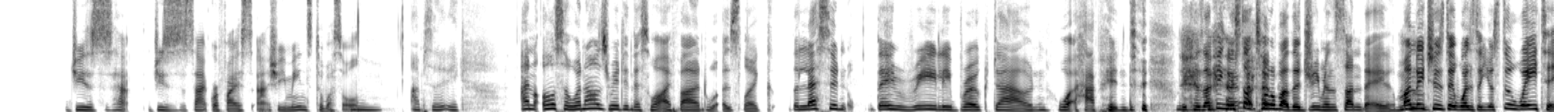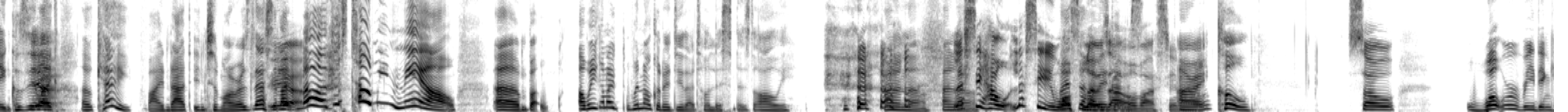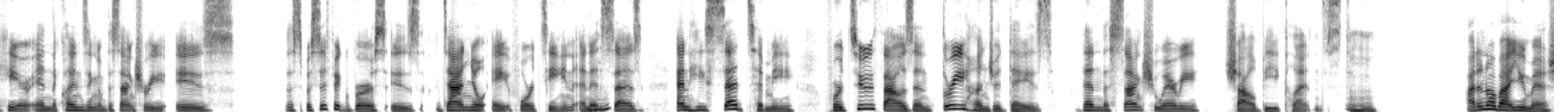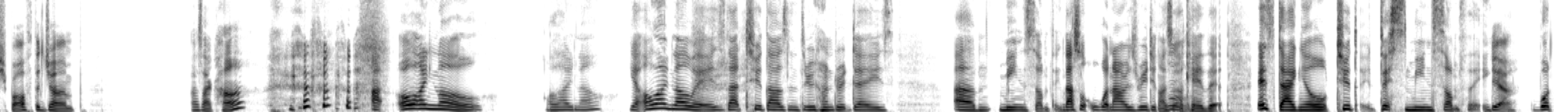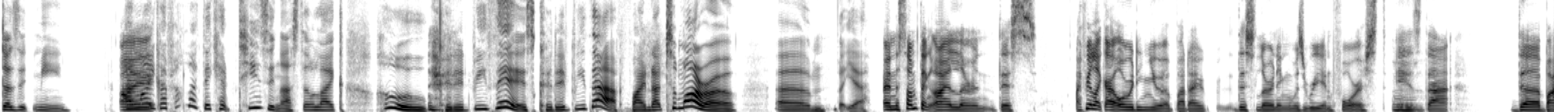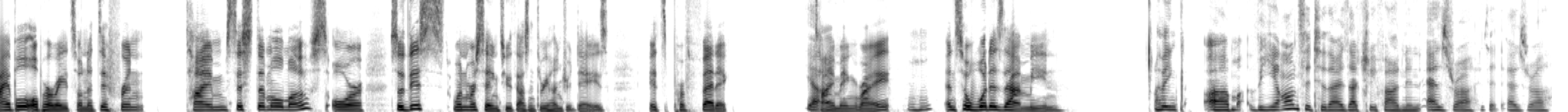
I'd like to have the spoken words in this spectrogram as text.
Jesus Jesus' sacrifice actually means to us all. Mm, absolutely. And also, when I was reading this, what I found was like the lesson, they really broke down what happened. because I think they start talking about the dream on Sunday. Monday, Tuesday, Wednesday, you're still waiting because they're like, okay, find out in tomorrow's lesson. Yeah. Like, no, just tell me now. Um, but are we going to, we're not going to do that to our listeners, are we? I don't know. I don't Let's know. see how let's see what Let's flows it out goes. of us, you know. All right, cool. So what we're reading here in the cleansing of the sanctuary is the specific verse is Daniel 8:14 and Mhm. it says, "And he said to me, for 2300 days then the sanctuary shall be cleansed." Mhm. I don't know about you, Mish, but off the jump I was like, "Huh?" Uh, all I know, all I know, yeah, all I know is that 2,300 days um, means something. That's what when I was reading, I was like, Mm. okay, the, it's Daniel. Two, this means something. yeah. What does it mean? I And like, I felt like they kept teasing us. They were like, oh, could it be this? Could it be that? Find out tomorrow. Um, but yeah. and something I learned this I feel like I already knew it, but I this learning was reinforced Mm. is that the Bible operates on a different time system almost or so this when we're saying 2300 days it's prophetic Yeah. timing right Mhm. and so what does that mean I think um, the answer to that is actually found in Ezra. Is it Ezra?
